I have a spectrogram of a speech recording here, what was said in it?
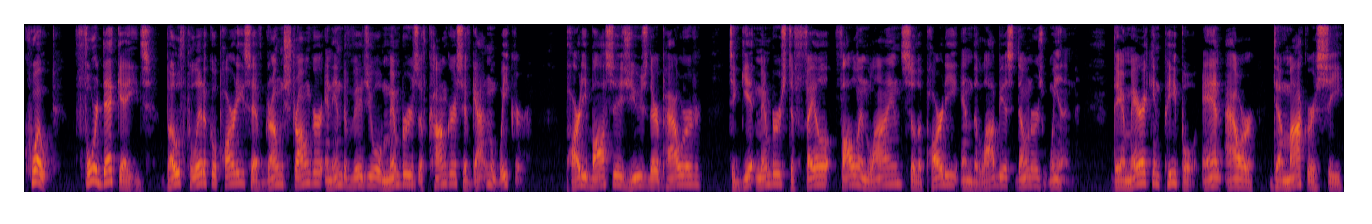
quote, for decades, both political parties have grown stronger and individual members of Congress have gotten weaker. Party bosses use their power to get members to fail, fall in line so the party and the lobbyist donors win. the American people and our democracy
